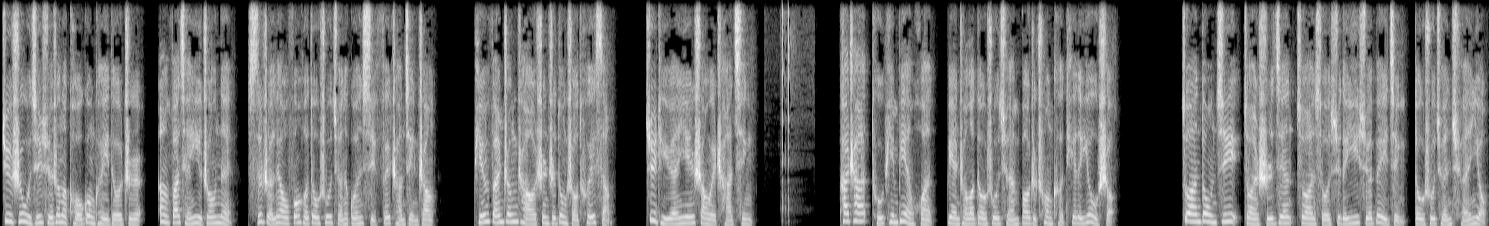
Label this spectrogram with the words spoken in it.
据十五级学生的口供可以得知，案发前一周内，死者廖峰和窦书全的关系非常紧张，频繁争吵，甚至动手推搡，具体原因尚未查清。咔嚓，图片变换，变成了窦书全包着创可贴的右手。作案动机、作案时间、作案所需的医学背景，窦书全全有，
